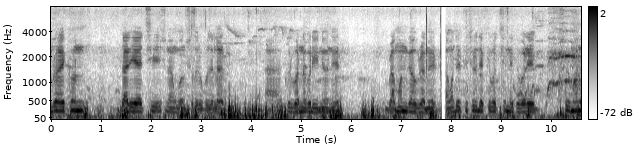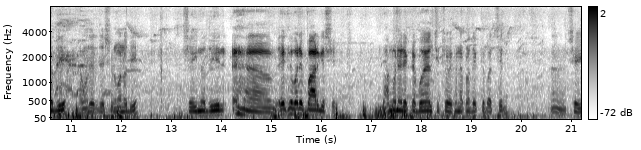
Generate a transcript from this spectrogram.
আমরা এখন দাঁড়িয়ে আছি সুনামগঞ্জ সদর উপজেলার কুরবাননগর ইউনিয়নের ব্রাহ্মণগাঁও গ্রামের। আমাদের পিছনে দেখতে পাচ্ছেন একেবারে সুরমা নদী, আমাদের যে সুরমা নদী, সেই নদীর একেবারে পার গেছে। ভাঙনের একটা বয়াল চিত্র এখানে আপনারা দেখতে পাচ্ছেন। সেই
